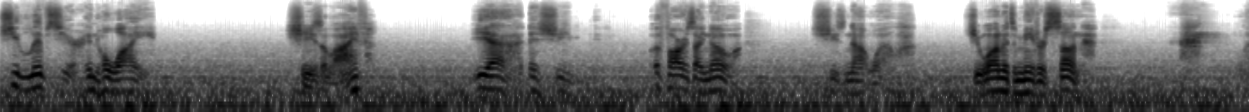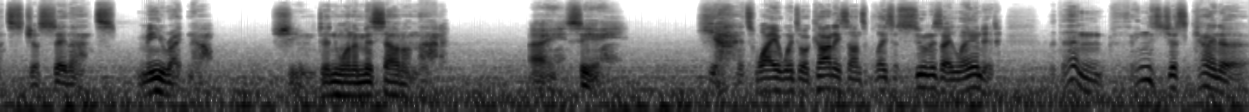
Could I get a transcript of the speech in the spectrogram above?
She lives here in Hawaii. She's alive? Yeah, is she... As far as I know, she's not well. She wanted to meet her son. Let's just say that's me right now. She didn't want to miss out on that. I see. Yeah, it's why I went to Akane-san's place as soon as I landed. But then, things just kinda...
